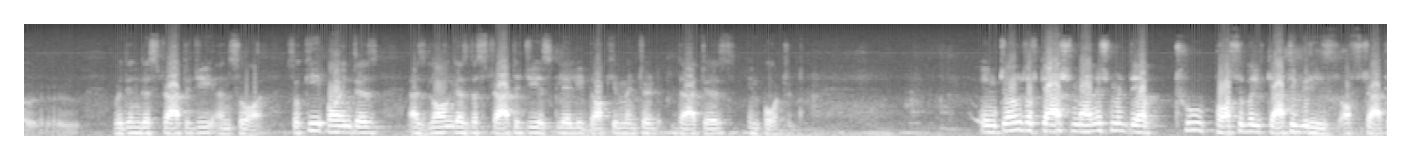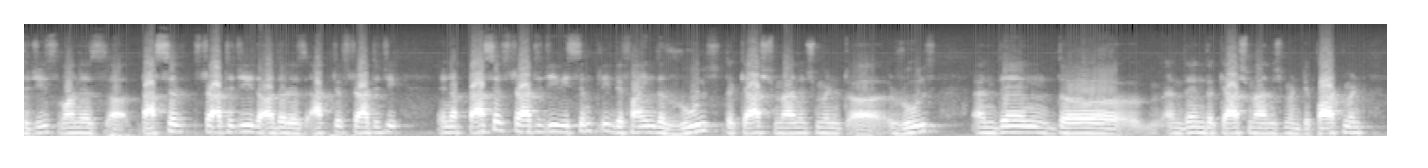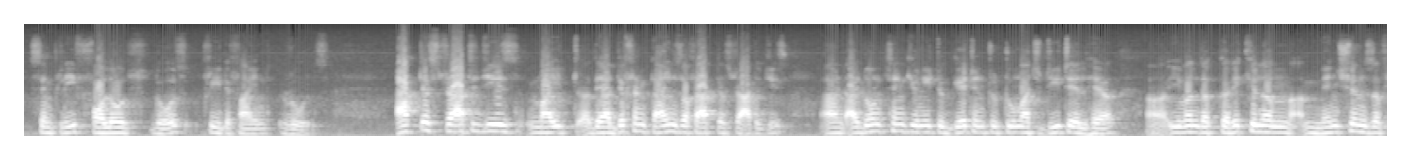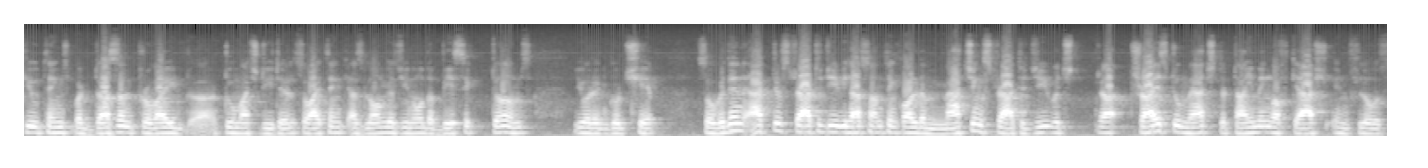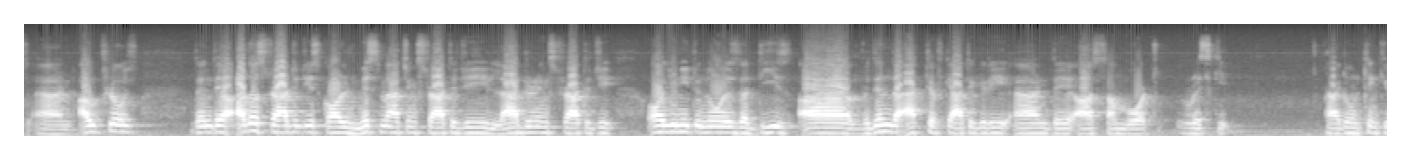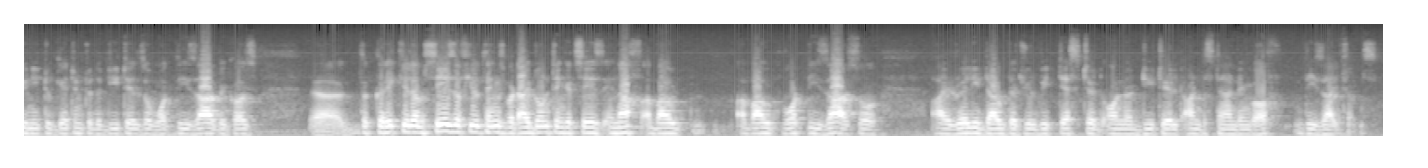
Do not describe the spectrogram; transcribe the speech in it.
within the strategy and so on. So key point is as long as the strategy is clearly documented that is important in terms of cash management there are two possible categories of strategies. One is uh, passive strategy the other is active strategy. In a passive strategy we simply define the rules the cash management uh, rules and then the and then the cash management department simply follows those predefined rules. Active strategies might uh, there are different kinds of active strategies and I don't think you need to get into too much detail here. Uh, even the curriculum mentions a few things but doesn't provide uh, too much detail. So I think as long as you know the basic terms you're in good shape. So within active strategy, we have something called a matching strategy, which tries to match the timing of cash inflows and outflows. then there are other strategies called mismatching strategy laddering strategy all you need to know is that these are within the active category and they are somewhat risky. I don't think you need to get into the details of what these are because uh, the curriculum says a few things but I don't think it says enough about about what these are. So I really doubt that you'll be tested on a detailed understanding of these items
